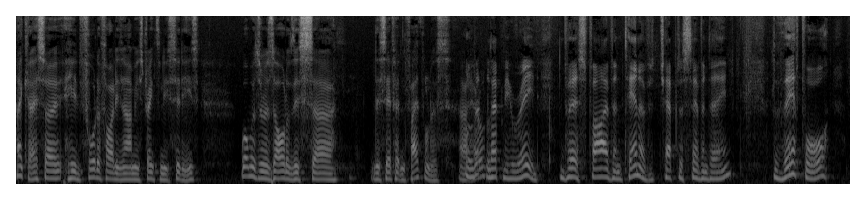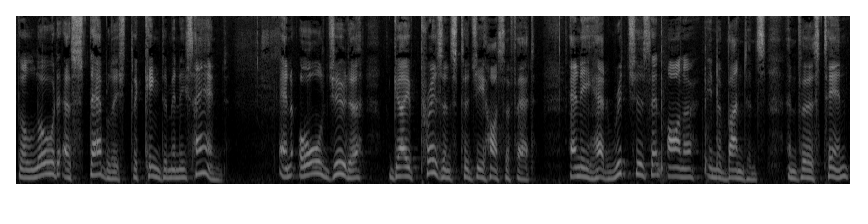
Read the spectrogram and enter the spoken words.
Okay, so he'd fortified his army, strengthened his cities. What was the result of this, uh, this effort and faithfulness, uh, Well, let, let me read verse 5 and 10 of chapter 17. Therefore, the Lord established the kingdom in his hand. And all Judah gave presents to Jehoshaphat, and he had riches and honour in abundance. And verse 10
